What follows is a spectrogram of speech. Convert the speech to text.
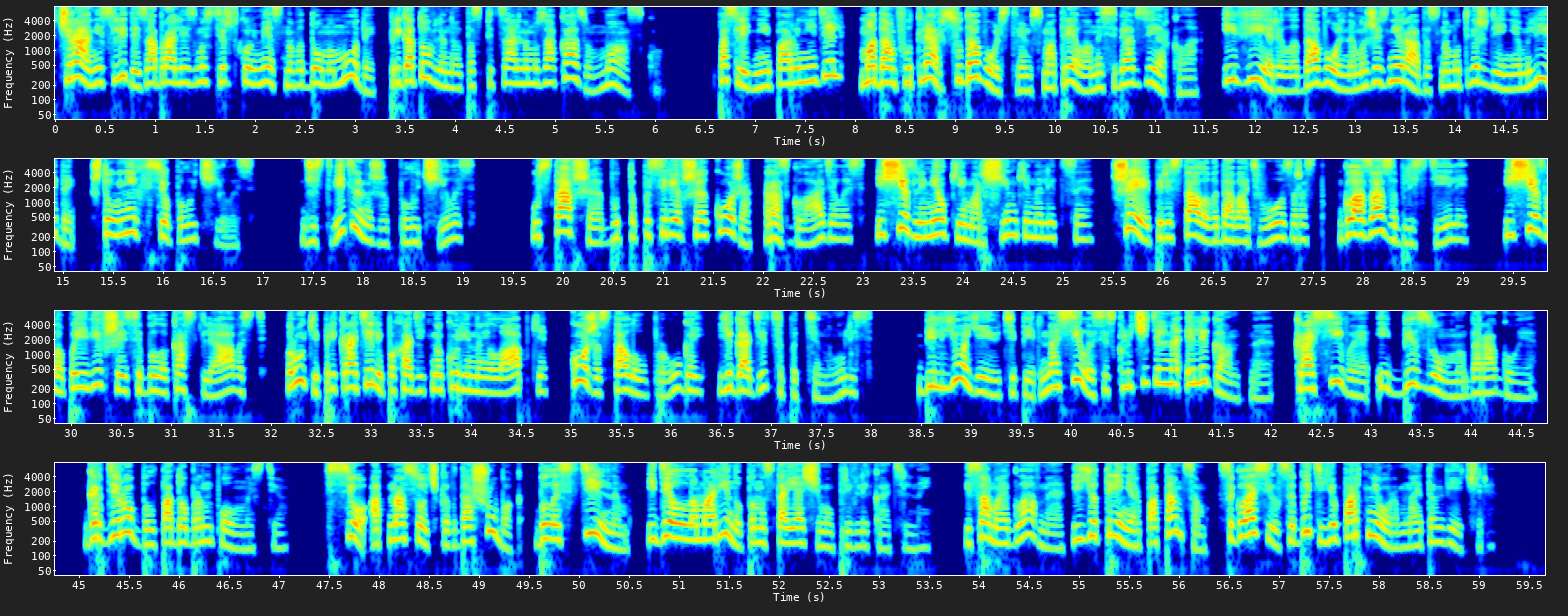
Вчера они с Лидой забрали из мастерской местного дома моды, приготовленную по специальному заказу, маску. Последние пару недель мадам Футляр с удовольствием смотрела на себя в зеркало и верила довольным и жизнерадостным утверждениям Лиды, что у них все получилось. Действительно же получилось. Уставшая, будто посеревшая кожа разгладилась, исчезли мелкие морщинки на лице, шея перестала выдавать возраст, глаза заблестели, исчезла появившаяся была костлявость, руки прекратили походить на куриные лапки, Кожа стала упругой, ягодицы подтянулись. Белье ею теперь носилось исключительно элегантное, красивое и безумно дорогое. Гардероб был подобран полностью. Все от носочков до шубок было стильным и делало Марину по-настоящему привлекательной. И самое главное, ее тренер по танцам согласился быть ее партнером на этом вечере.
